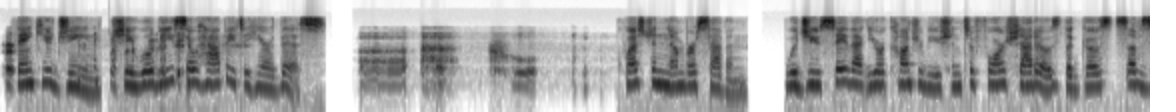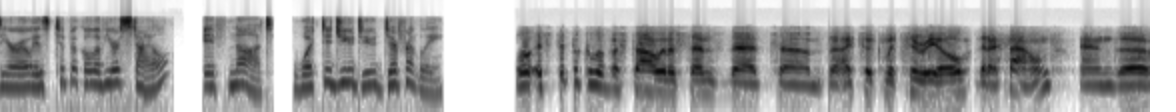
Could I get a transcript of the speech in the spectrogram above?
Perfect. Thank you, Gene. she will be so happy to hear this. Uh, uh cool. Question number 7. Would you say that your contribution to Foreshadows the Ghosts of Zero is typical of your style? If not, what did you do differently? Well, it's typical of my style in a sense that, um, that I took material that I found and uh,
